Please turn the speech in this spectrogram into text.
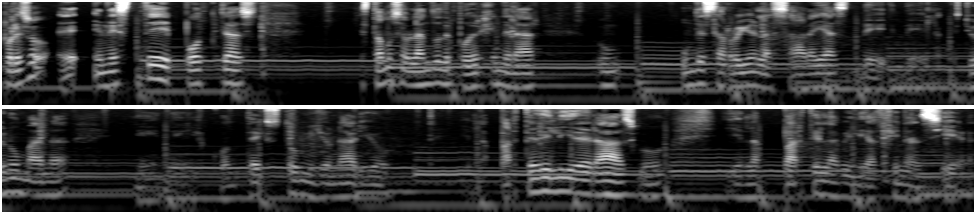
por eso eh, en este podcast estamos hablando de poder generar un, desarrollo en las áreas de, de la cuestión humana en el contexto millonario parte de liderazgo y en la parte de la habilidad financiera.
